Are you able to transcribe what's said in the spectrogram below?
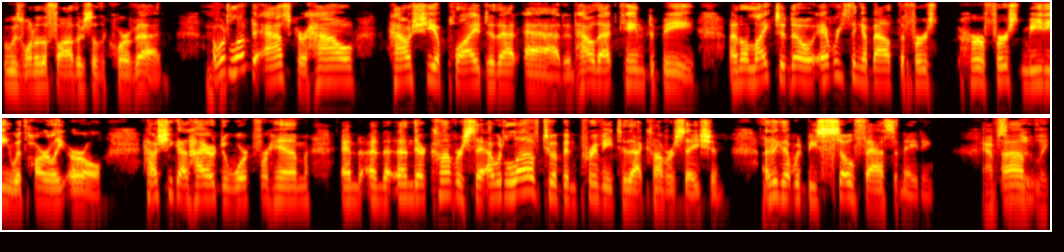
who was one of the fathers of the Corvette. I Mhm. would love to ask her how how she applied to that ad and how that came to be. And I'd like to know everything about the first her first meeting with Harley Earl, how she got hired to work for him, and and and their conversation. I would love to have been privy to that conversation. I think that would be so fascinating Absolutely.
